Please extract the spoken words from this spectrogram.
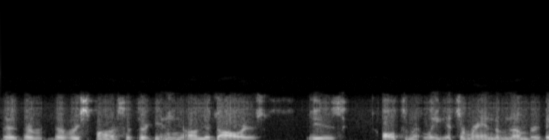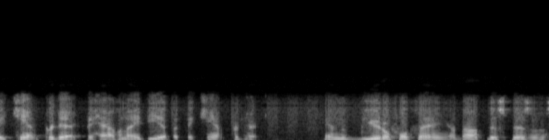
the the, the response that they're getting on the dollars is ultimately it's a random number. They can't predict. They have an idea, but they can't predict. And the beautiful thing about this business,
